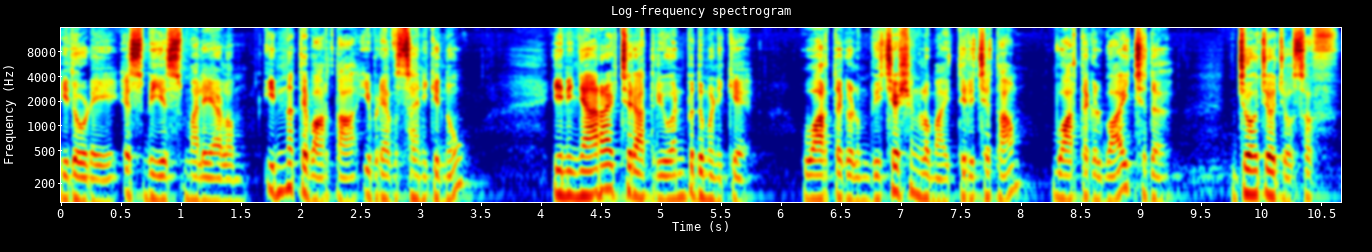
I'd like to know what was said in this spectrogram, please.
ഇതോടെ എസ് ബി എസ് മലയാളം ഇന്നത്തെ വാർത്ത ഇവിടെ അവസാനിക്കുന്നു. ഇനി ഞായറാഴ്ച രാത്രി ഒൻപത് മണിക്ക് വാർത്തകളും വിശേഷങ്ങളുമായി തിരിച്ചെത്താം. വാർത്തകൾ വായിച്ചത് ജോജോ ജോസഫ്.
